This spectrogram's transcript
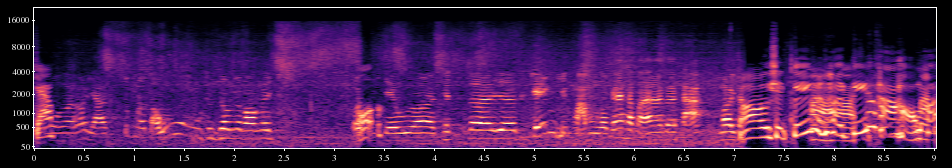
chào Rồi đó giờ chúng nó tủ xương xương cho con đi. Rồi Ủa? chiều ờ, thịt ờ, kiến diệt mầm rồi cái hả bà xạ. Mời ờ xịt kiến À, hơi kiến tha mầm. hết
